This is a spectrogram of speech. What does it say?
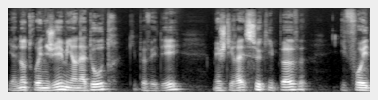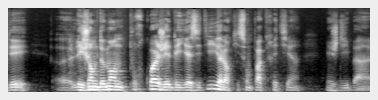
Il y a notre ONG, mais il y en a d'autres qui peuvent aider. Mais je dirais ceux qui peuvent, il faut aider. Euh, les gens me demandent pourquoi j'aide les Yazidis alors qu'ils sont pas chrétiens. Mais je dis, ben,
